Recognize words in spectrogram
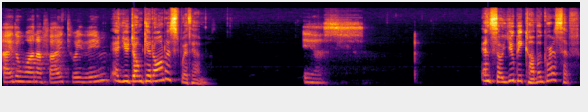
I don't want to fight with him. And you don't get honest with him. Yes. And so you become aggressive.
